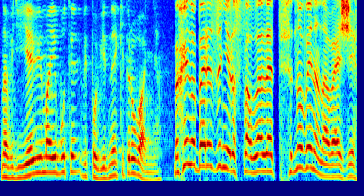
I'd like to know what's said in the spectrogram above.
На водієві має бути відповідне екіпірування. Михайло Березень, Ярослав Лелет. Новини на вежі.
